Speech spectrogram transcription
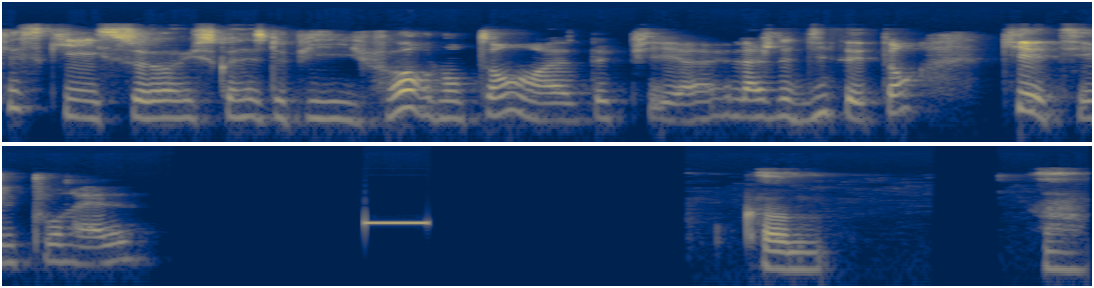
Qu'est-ce qu'ils se ils se connaissent depuis fort longtemps, heu, depuis, heu, l'âge de 17 ans. Qui est-il pour elle? Comme un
